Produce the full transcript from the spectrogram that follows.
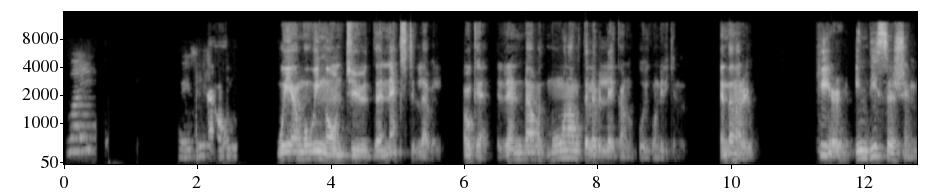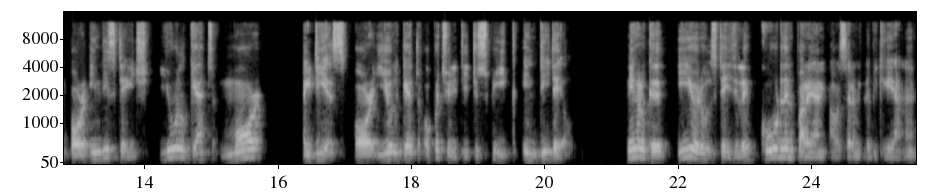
Why? We are moving on to the next level. Okay രണ്ടാമത് മൂന്നാമത്തെ ലെവലിലേക്കാണ് പോയിക്കൊണ്ടിരിക്കുന്നത്. എന്താണെന്നറിയോ here in this session or in this stage you will get more ideas or you will get opportunity to speak in detail നിങ്ങൾക്ക് ഈ ഒരു സ്റ്റേജിൽ കൂടുതൽ പറയാൻ അവസരം ലഭിക്കുകയാണ്.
